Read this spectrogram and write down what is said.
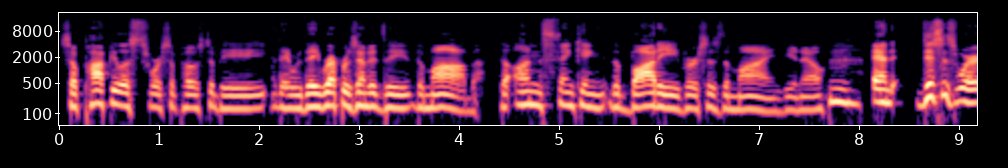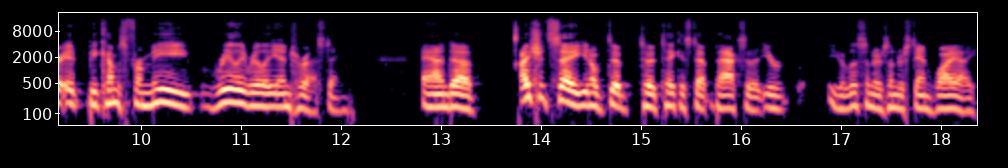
So populists were supposed to be they were they represented the the mob, the unthinking, the body versus the mind, you know. Mm. And this is where it becomes for me really really interesting and uh, I should say, you know, to to take a step back so that your your listeners understand why I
